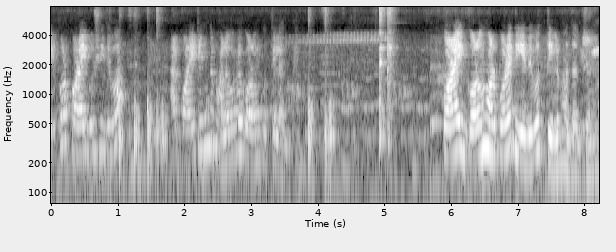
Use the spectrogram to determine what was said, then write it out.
এরপর কড়াই বসিয়ে দেবো। আর কড়াইটা কিন্তু ভালোভাবে গরম করতে লাগবে। কড়াই গরম হওয়ার পরে দিয়ে দেব তেল ভাজার জন্য।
